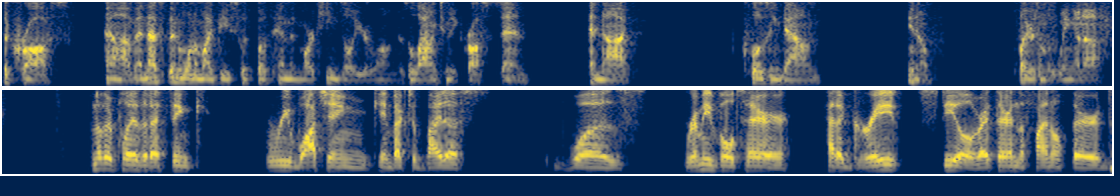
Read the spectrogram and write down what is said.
the cross. Um, and that's been one of my beefs with both him and Martins all year long, is allowing too many crosses in and not closing down, you know, players on the wing enough. Another play that I think rewatching came back to bite us was Remy Walter had a great steal right there in the final third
